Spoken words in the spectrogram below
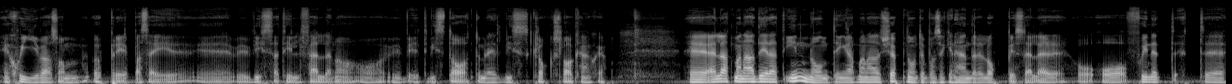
en skiva som upprepar sig eh, vid vissa tillfällen och, och vid ett visst datum eller ett visst klockslag kanske. Eh, eller att man har adderat in någonting, att man har köpt någonting på second hand eller loppis eller och, och få in ett, ett eh,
